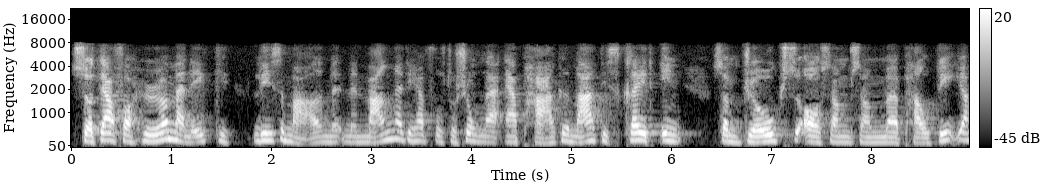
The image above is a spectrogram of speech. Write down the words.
Så derfor hører man ikke lige så meget, men, men mange af de her frustrationer er pakket meget diskret ind som jokes og som, som uh, parodier,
